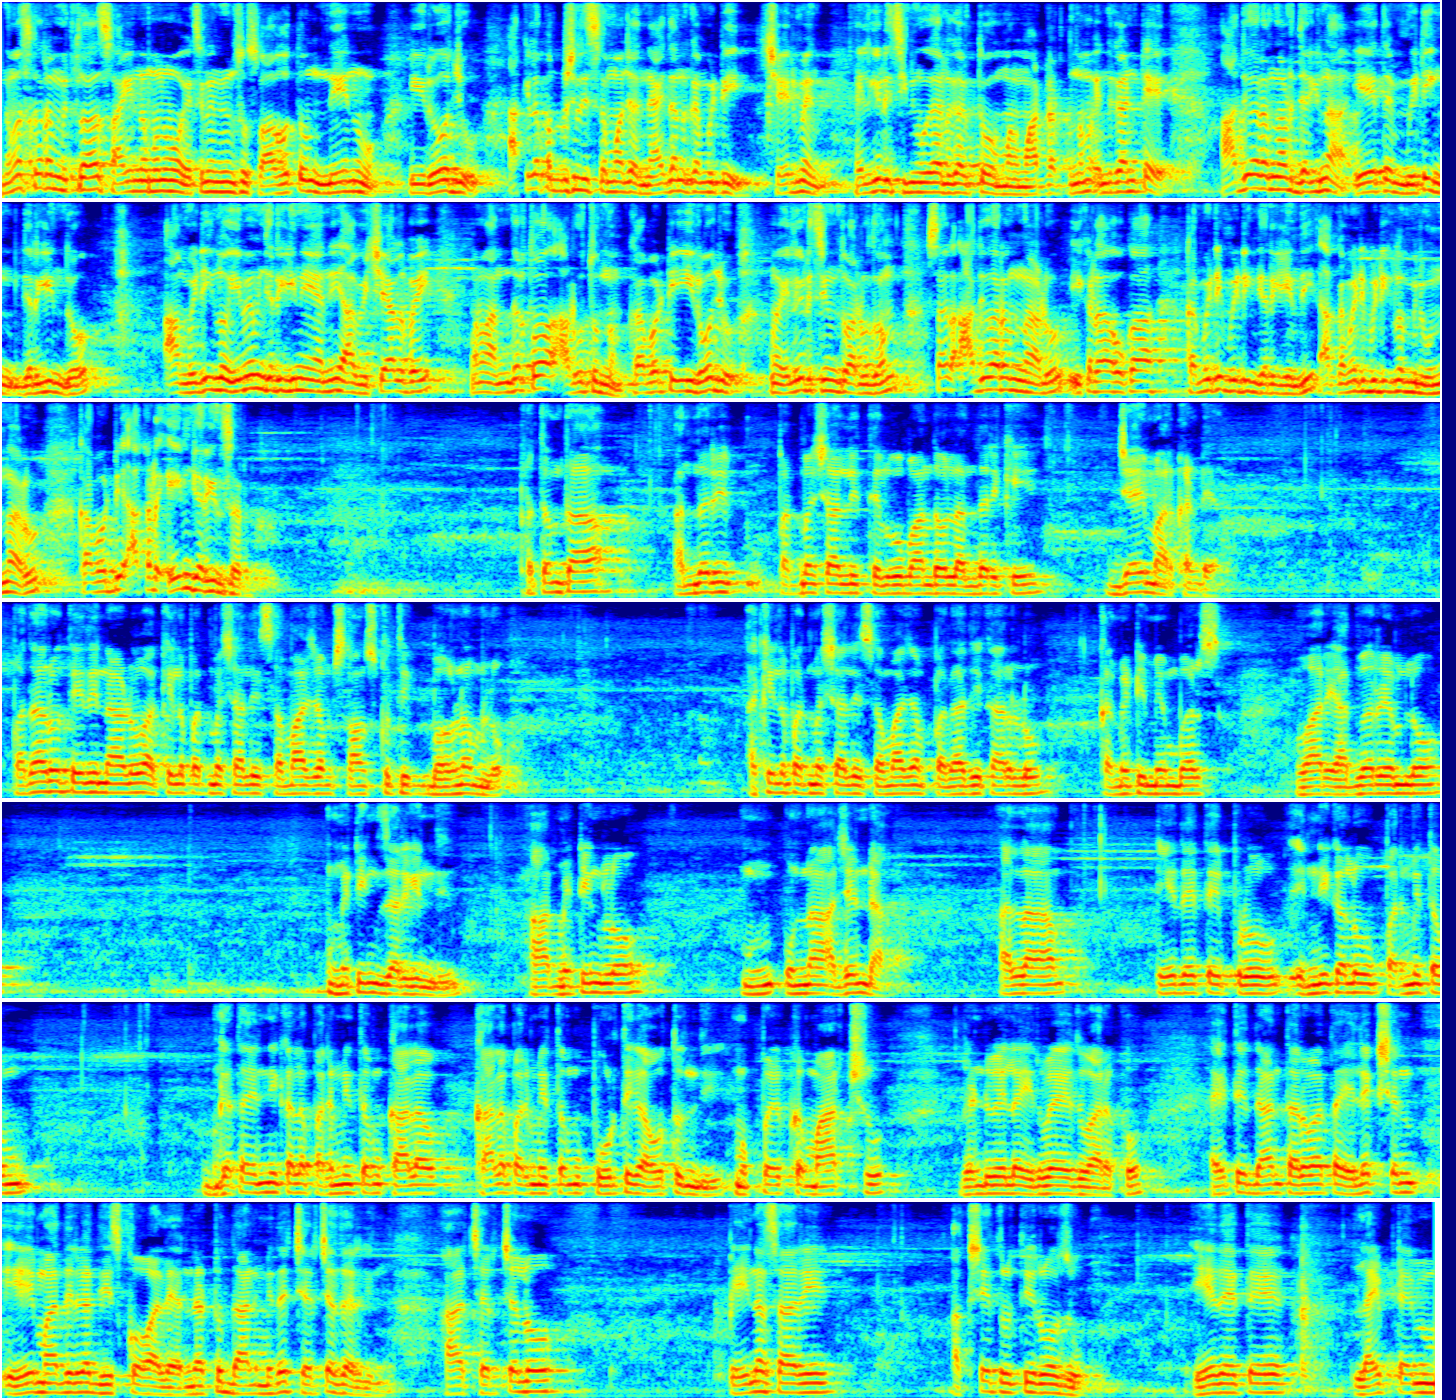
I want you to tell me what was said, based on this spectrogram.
నమస్కారం మిత్రుల సాయి నమనం ఎస్ఎన్ స్వాగతం. నేను ఈరోజు అఖిల పద్మశ్రీ సమాజ న్యాయదాన కమిటీ చైర్మన్ ఎల్గిడి శ్రీనివాస్ గారితో మనం మాట్లాడుతున్నాం. ఎందుకంటే ఆదివారం నాడు జరిగిన ఏదైతే మీటింగ్ జరిగిందో ఆ మీటింగ్లో ఏమేమి జరిగినాయి అని ఆ విషయాలపై మనం అందరితో అడుగుతున్నాం. కాబట్టి ఈరోజు మనం ఎల్ఈడి సింగ్తో అడుగుదాం. సార్ ఆదివారం నాడు ఇక్కడ ఒక కమిటీ మీటింగ్ జరిగింది. ఆ కమిటీ మీటింగ్లో మీరు ఉన్నారు. కాబట్టి అక్కడ ఏం జరిగింది సార్? ప్రథమత అందరి పద్మశాలి తెలుగు బాంధవులందరికీ జై మార్కండేయ పదహారో తేదీ నాడు అఖిల పద్మశాలి సమాజం సాంస్కృతిక భవనంలో అఖిల పద్మశాలి సమాజం పదాధికారులు కమిటీ మెంబర్స్ వారి ఆధ్వర్యంలో మీటింగ్ జరిగింది. ఆ మీటింగ్లో ఉన్న అజెండా అలా ఏదైతే ఇప్పుడు ఎన్నికలు పరిమితం గత ఎన్నికల పరిమితం కాల కాల పరిమితం పూర్తిగా అవుతుంది. ముప్పై ఒక్క మార్చు రెండు వేల ఇరవై ఐదు వరకు. అయితే దాని తర్వాత ఎలక్షన్ ఏ మాదిరిగా తీసుకోవాలి అన్నట్టు దాని మీద చర్చ జరిగింది. ఆ చర్చలో పోయినసారి అక్షయ తృతీయ రోజు ఏదైతే లైఫ్ టైం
